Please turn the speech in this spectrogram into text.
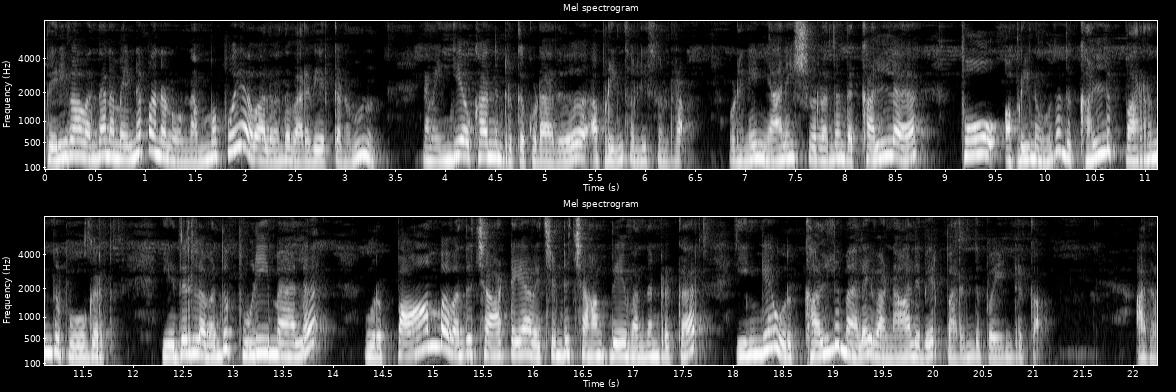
பெரியவா வந்தால் நம்ம என்ன பண்ணணும்? நம்ம போய் அவளை வந்து வரவேற்கணும். நம்ம இங்கேயே உட்காந்துட்டு இருக்கக்கூடாது அப்படின்னு சொல்லி சொல்கிறா உடனே ஞானேஸ்வர் வந்து அந்த கல்லை போ அப்படின்னும் போது அந்த கல் பறந்து போகிறது. எதிரில் வந்து புலி மேலே ஒரு பாம்பை வந்து சாட்டையாக வச்சுட்டு சாங்தேவ் வந்துன்னு இருக்கார் இங்கே ஒரு கல் மேலே இவன் நாலு பேர் பறந்து போயின்னு இருக்கான் அதை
